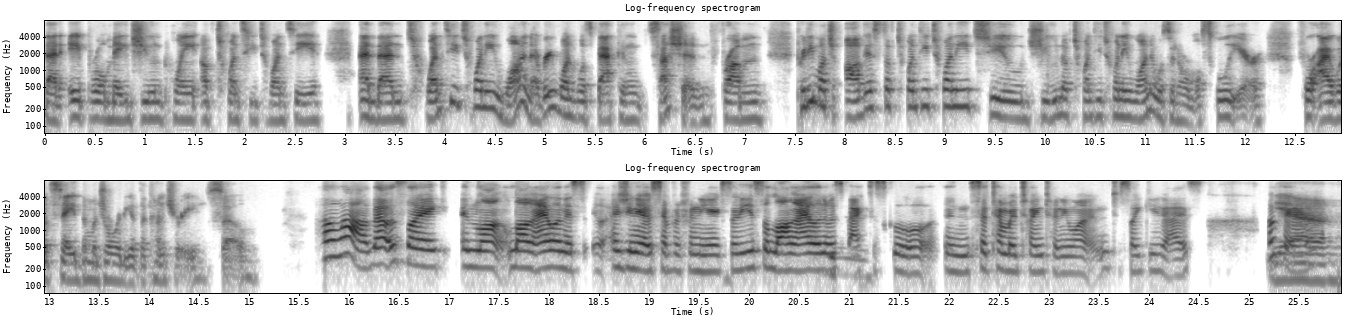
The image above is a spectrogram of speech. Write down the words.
that April, May, June point of 2020. And then 2021, everyone was back in session from pretty much August of 2020 to June of 2021. It was a normal school year for, I would say, the majority of the country. So Oh wow, that was like in Long Long Island is as you know separate from New York City. So Long Island was back mm-hmm. to school in September 2021, just like you guys. Okay. Yeah.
